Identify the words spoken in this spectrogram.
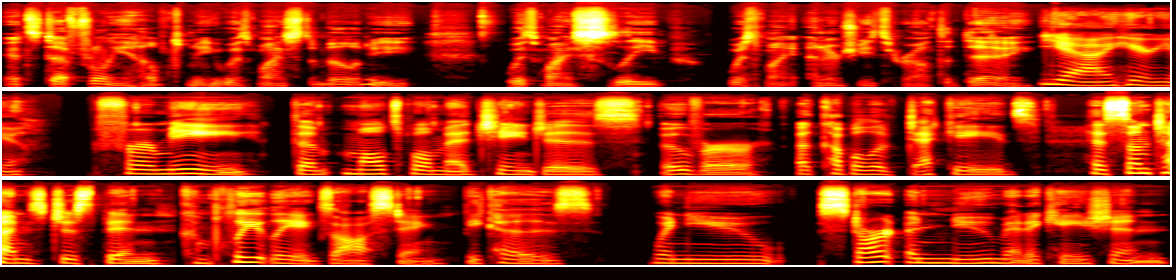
it's definitely helped me with my stability with my sleep with my energy throughout the day. Yeah, I hear you. For me, the multiple med changes over a couple of decades has sometimes just been completely exhausting because when you start a new medication,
